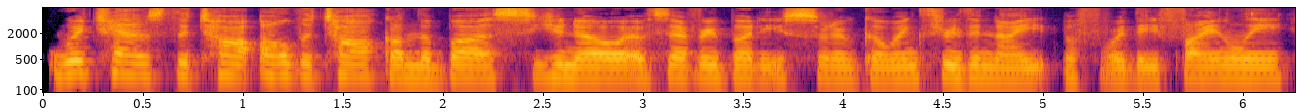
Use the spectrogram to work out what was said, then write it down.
which has the talk, all the talk on the bus, you know, as everybody's sort of going through the night before they finally,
